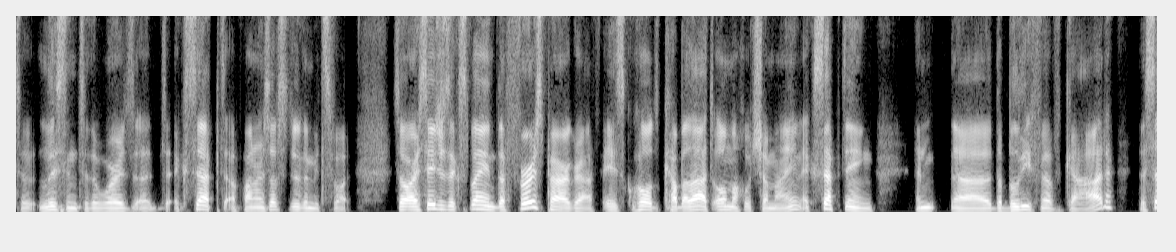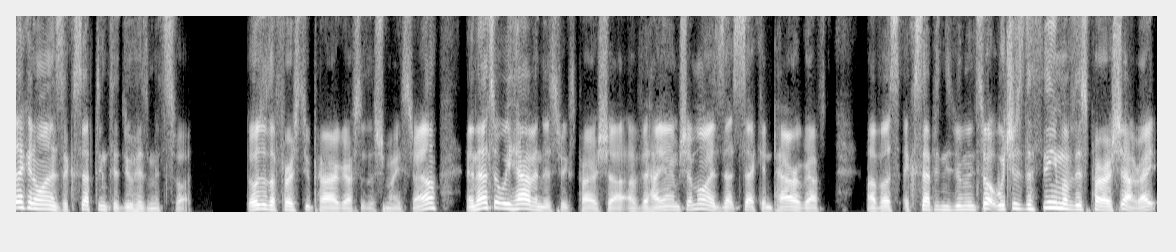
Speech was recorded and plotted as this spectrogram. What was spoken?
to listen to the words, uh, to accept upon ourselves to do the mitzvot. So our sages explained the first paragraph is called Kabbalat Ol Malchut Shamayim, accepting and uh, the belief of God. The second one is accepting to do His mitzvot. Those are the first two paragraphs of the Shema Israel, and that's what we have in this week's parasha of V'hayim Shemo. Is that second paragraph of us accepting do mitzvot, which is the theme of this parasha, right?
